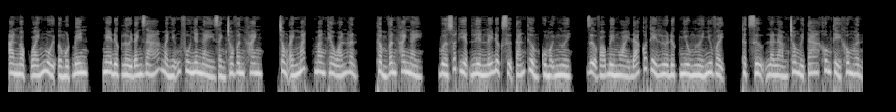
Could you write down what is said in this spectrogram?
An Ngọc Oánh ngồi ở một bên, nghe được lời đánh giá mà những phu nhân này dành cho Vân Khanh, trong ánh mắt mang theo oán hận. Thẩm Vân Khanh này, vừa xuất hiện liền lấy được sự tán thưởng của mọi người, dựa vào bề ngoài đã có thể lừa được nhiều người như vậy, thật sự là làm cho người ta không thể không hận.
